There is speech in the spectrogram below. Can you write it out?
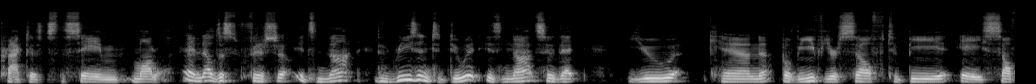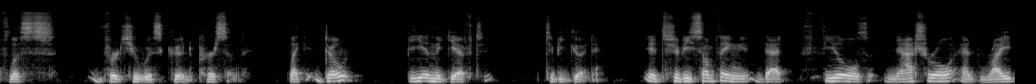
practice the same model. And I'll just finish. It's not the reason to do it is not so that you can believe yourself to be a selfless, virtuous, good person. Like, don't be in the gift to be good. It should be something that feels natural and right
